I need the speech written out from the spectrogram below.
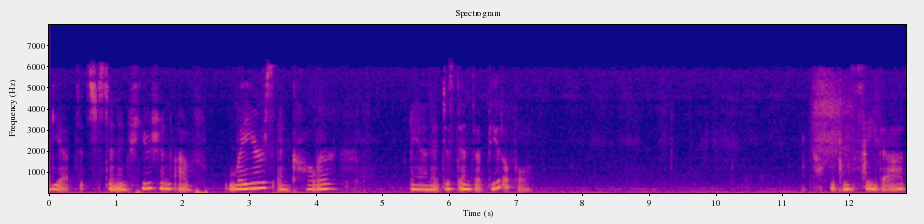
gets. It's just an infusion of layers and color and it just ends up beautiful. You can see that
